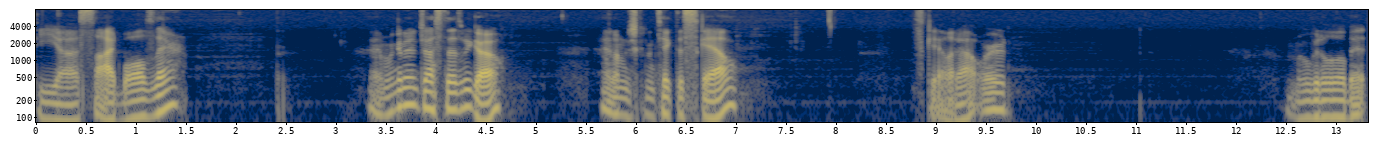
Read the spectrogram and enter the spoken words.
the uh, side walls there. And we're going to adjust as we go. And I'm just going to take the scale, scale it outward, move it a little bit,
